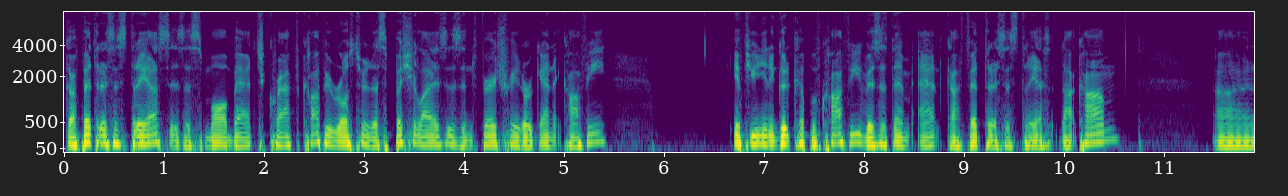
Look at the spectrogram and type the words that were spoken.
Café Tres Estrellas is a small batch craft coffee roaster that specializes in fair trade organic coffee. If you need a good cup of coffee, visit them at cafetresestrellas.com. Uh,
